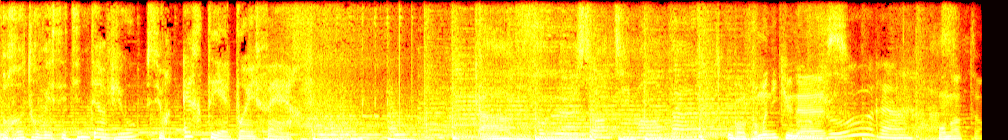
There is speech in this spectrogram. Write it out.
Retrouvez cette interview sur rtl.fr. Bonjour Monique Younes. Bonjour. On entend...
